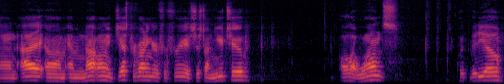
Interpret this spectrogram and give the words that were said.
And I um, am not only just providing it for free, it's just on YouTube all at once. Quick video.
